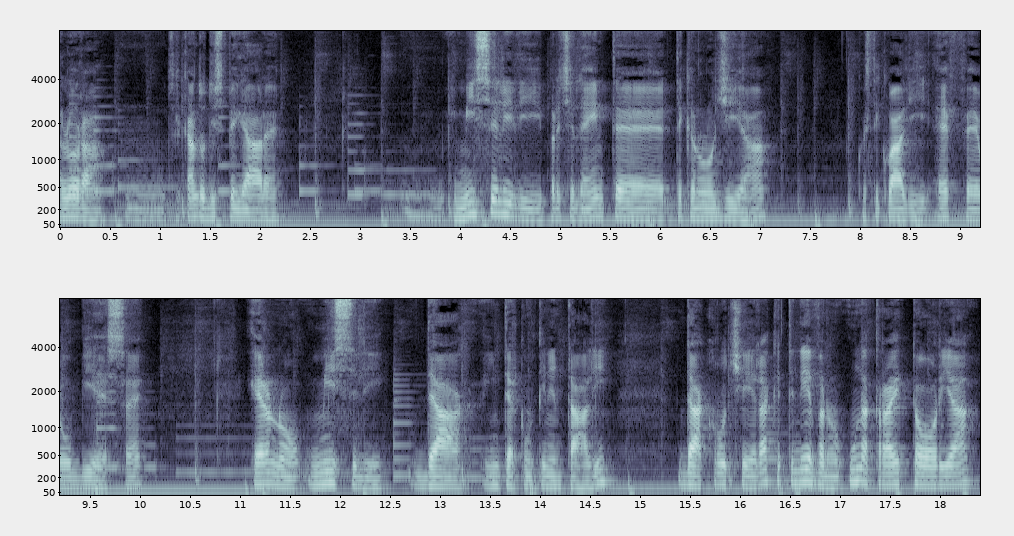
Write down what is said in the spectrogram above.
Allora, mm, cercando di spiegare, mm, i missili di precedente tecnologia, questi qua di FOBS, erano missili da intercontinentali da crociera che tenevano una traiettoria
